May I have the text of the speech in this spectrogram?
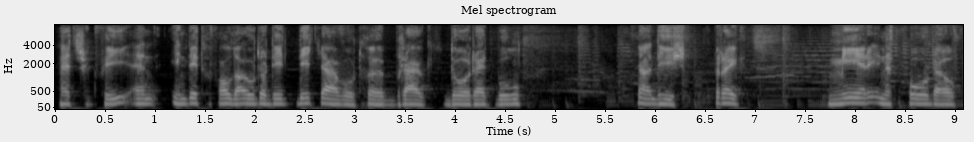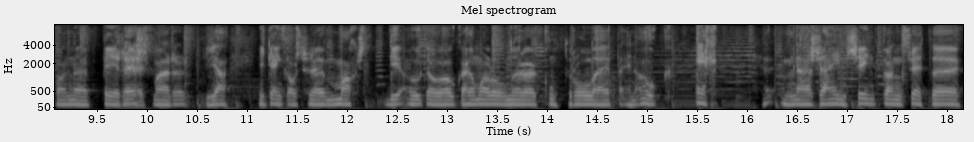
het circuit. En in dit geval de auto die dit jaar wordt gebruikt door Red Bull. Ja, die spreekt meer in het voordeel van eh Perez. Perez. Maar eh, ja, ik denk als eh, Max die auto ook helemaal onder eh, controle heeft... en ook echt eh, naar zijn zin kan zetten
